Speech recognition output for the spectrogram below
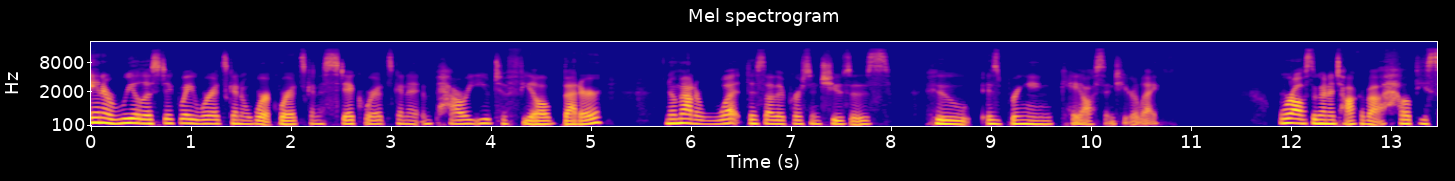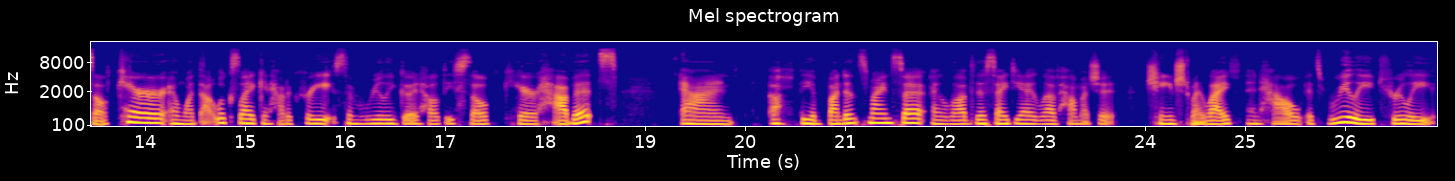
in a realistic way where it's going to work, where it's going to stick, where it's going to empower you to feel better, no matter what this other person chooses who is bringing chaos into your life. We're also going to talk about healthy self care and what that looks like and how to create some really good, healthy self care habits. And oh, the abundance mindset. I love this idea. I love how much it changed my life and how it's really, truly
